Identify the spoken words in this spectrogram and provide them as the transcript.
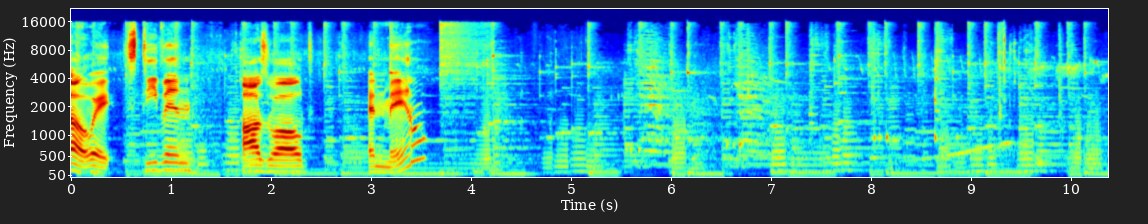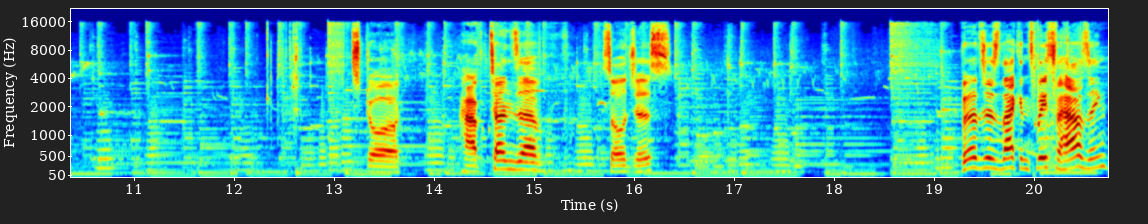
Oh, wait. Stephen, Oswald, and male? Store have tons of soldiers. Villagers lacking space for housing.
